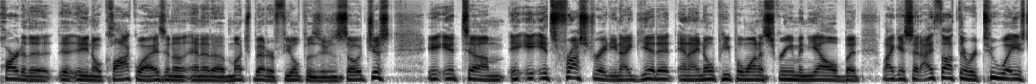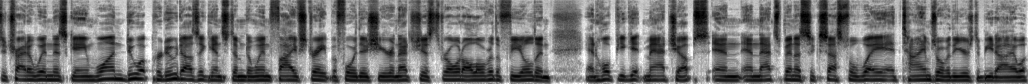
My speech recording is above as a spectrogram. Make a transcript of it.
part of the you know clockwise and, a, and at a much better field position. So it just it, it um it, it's frustrating. I get it, and I know people want to scream and yell, but like I said, I thought there were two ways to try to win this game. One, do what Purdue does against them to win five straight before this year, and that's just throw it all over the field and and hope you get matchups, and and that's been a successful way at times over the years to beat Iowa.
